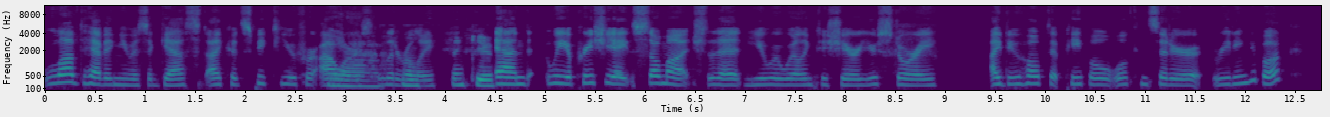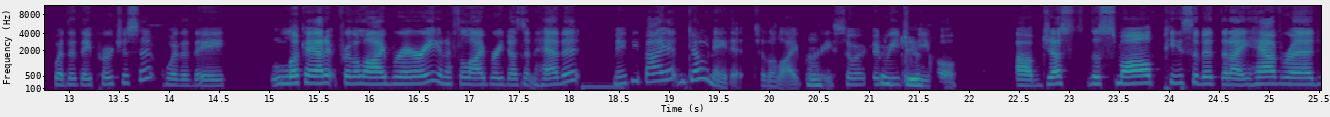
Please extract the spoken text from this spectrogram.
loved having you as a guest. I could speak to you for hours, yeah. Literally. Thank you. And we appreciate so much that you were willing to share your story. I do hope that people will consider reading your book, whether they purchase it, whether they look at it for the library, and if the library doesn't have it, maybe buy it and donate it to the mm, library so it can Thank reach you. people. Uh, just the small piece of it that I have read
